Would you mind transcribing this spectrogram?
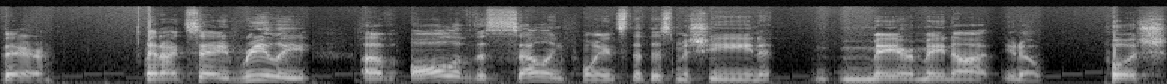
there. And I'd say really of all of the selling points that this machine may or may not, you know, push,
